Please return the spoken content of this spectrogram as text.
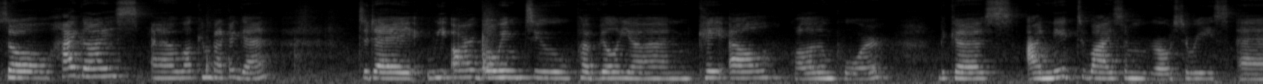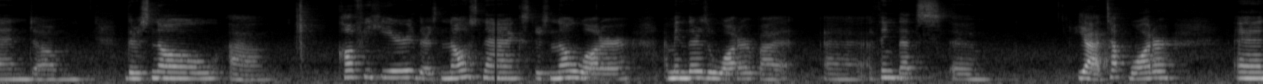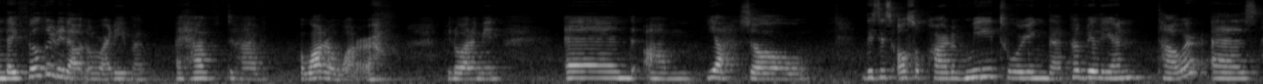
So, hi guys, uh, welcome back again. Today we are going to Pavilion KL Kuala Lumpur because I need to buy some groceries and um, there's no um, coffee here, there's no snacks, there's no water. I mean, there's water, but uh, I think that's um, yeah, tap water, and they filtered it out already, but I have to have a water water. you know what I mean? And um, yeah, so this is also part of me touring the Pavilion Tower as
